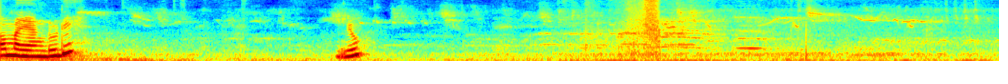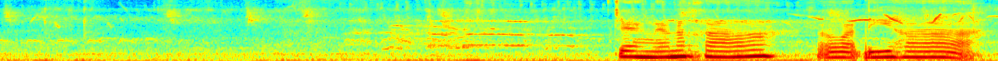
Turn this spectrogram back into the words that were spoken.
พ่อมายังดูดิยุแจ้งแล้วนะคะ สวัสดีค่ะ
